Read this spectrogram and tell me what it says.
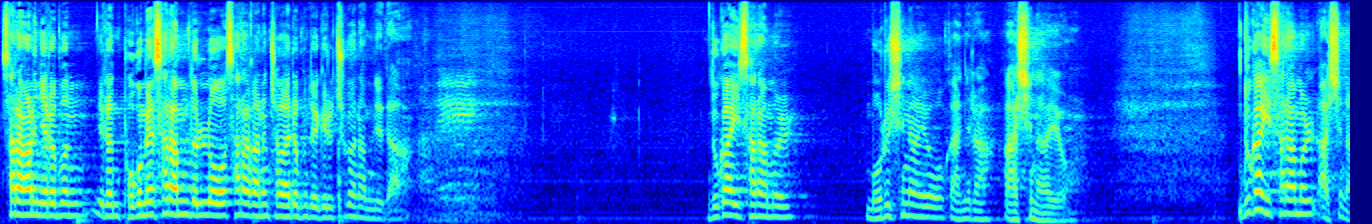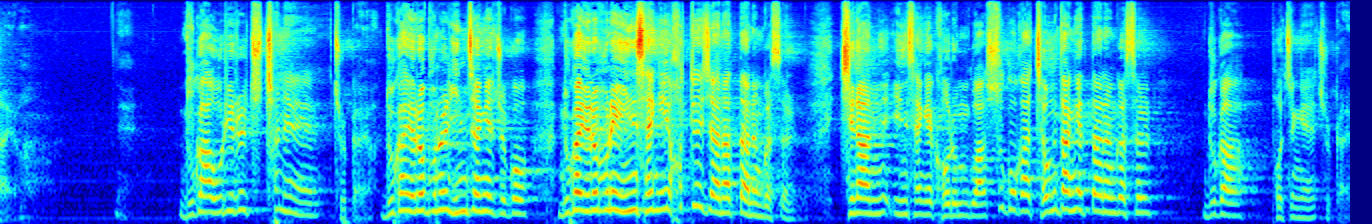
사랑하는 여러분, 이런 복음의 사람들로 살아가는 저와 여러분 되기를 축원합니다. 누가 이 사람을 모르시나요가 아니라 아시나요? 누가 이 사람을 아시나요? 누가 우리를 추천해 줄까요? 누가 여러분을 인정해 주고 누가 여러분의 인생이 헛되지 않았다는 것을 지난 인생의 걸음과 수고가 정당했다는 것을 누가 보증해 줄까요?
